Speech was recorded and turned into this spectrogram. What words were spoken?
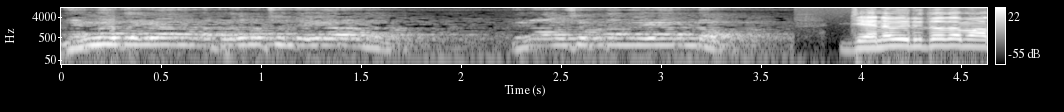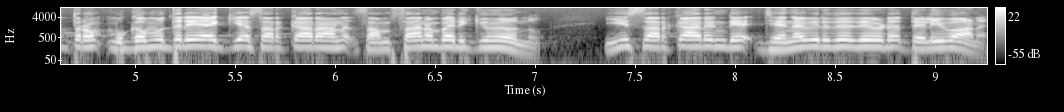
ഞങ്ങൾ തയ്യാറാണ് പ്രതിപക്ഷം തയ്യാറാണ്. ജനവിരുദ്ധത മാത്രം മുഖമുദ്രയാക്കിയ സർക്കാരാണ് സംസ്ഥാനം ഭരിക്കുന്നതെന്നും ഈ സർക്കാരിന്റെ ജനവിരുദ്ധതയുടെ തെളിവാണ്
